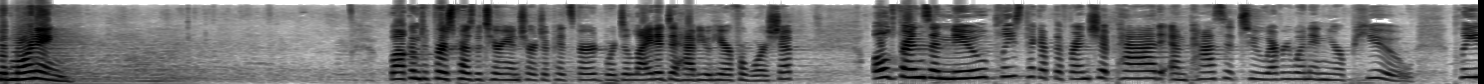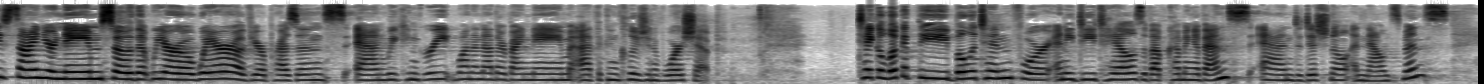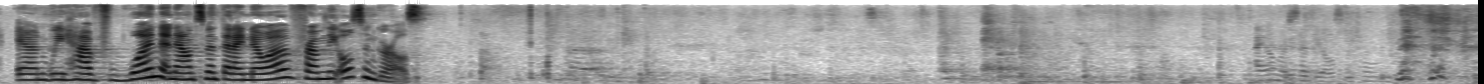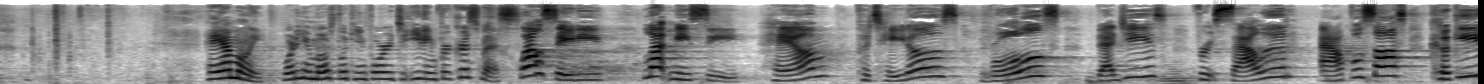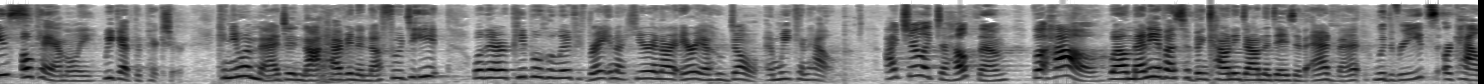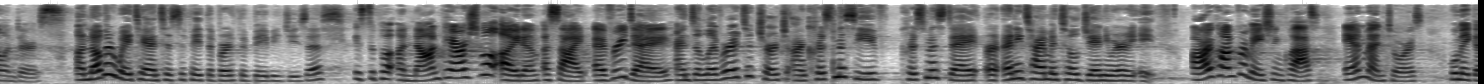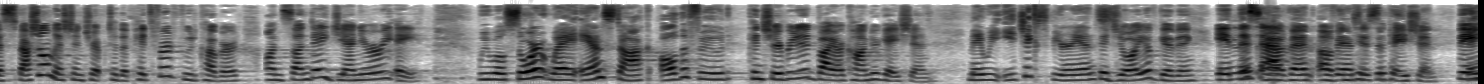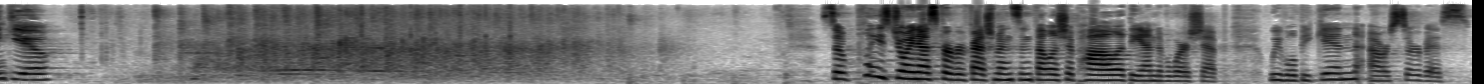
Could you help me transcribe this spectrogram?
Good morning. Welcome to First Presbyterian Church of Pittsford. We're delighted to have you here for worship. Old friends and new, please pick up the friendship pad and pass it to everyone in your pew. Please sign your name so that we are aware of your presence and we can greet one another by name at the conclusion of worship. Take a look at the bulletin for any details of upcoming events and additional announcements. And we have one announcement that I know of from the Olson girls. I almost said the Olson twins. Hey Emily, what are you most looking forward to eating for Christmas? Well, Sadie, let me see. Ham, potatoes, rolls, veggies, fruit salad, applesauce, cookies. Okay, Emily, we get the picture. Can you imagine not having enough food to eat? Well, there are people who live right in a, here in our area who don't, and we can help. I'd sure like to help them, but how? Well, many of us have been counting down the days of Advent. With wreaths or calendars? Another way to anticipate the birth of baby Jesus Is to put a non perishable item aside every day. and deliver it to church on Christmas Eve, Christmas Day, or any time until January 8th. Our confirmation class and mentors will make a special mission trip to the Pittsford Food Cupboard on Sunday, January 8th, We will sort, weigh, and stock all the food. contributed by our congregation. May we each experience The joy of giving in this advent of anticipation. Thank you. So please join us for refreshments in Fellowship Hall at the end of worship. We will begin our service.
